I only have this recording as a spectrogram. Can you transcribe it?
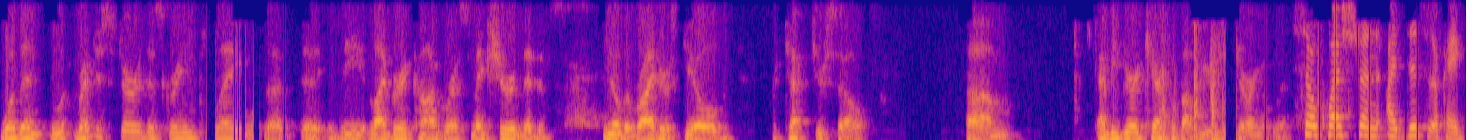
Well, then l- register the screenplay with the, the, the Library of Congress. Make sure that it's, you know, the Writers Guild. Protect yourself. Um, and be very careful about who you're sharing it with. So question, I, this is, okay,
